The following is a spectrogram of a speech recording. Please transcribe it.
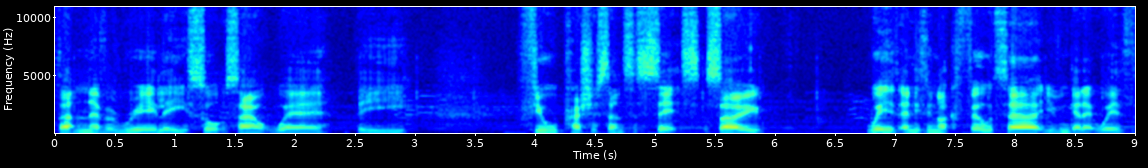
that never really sorts out where the fuel pressure sensor sits. So with anything like a filter, you can get it with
